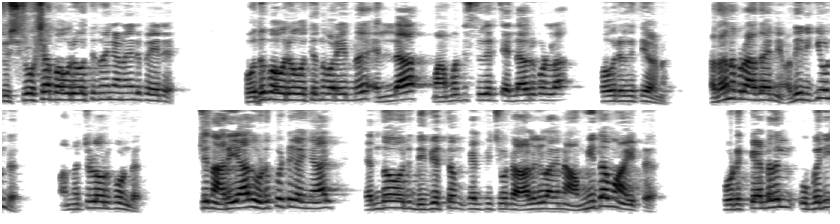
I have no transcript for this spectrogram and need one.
ശുശ്രൂഷ പൗരോഗത്തിൽ തന്നെയാണ് അതിന്റെ പേര്. പൊതു പൗരോഗത്തിൽ എന്ന് പറയുന്നത് എല്ലാ മാമോദി സ്വീകരിച്ച എല്ലാവർക്കുള്ള പൗരോഹിത്യമാണ് അതാണ് പ്രാധാന്യം. അത് എനിക്കുണ്ട് മറ്റുള്ളവർക്കും ഉണ്ട് പക്ഷെ ഇന്ന് അറിയാതെ ഉടുപ്പിട്ട് കഴിഞ്ഞാൽ എന്തോ ഒരു ദിവ്യത്വം കൽപ്പിച്ചുകൊണ്ട് ആളുകൾ അങ്ങനെ അമിതമായിട്ട് കൊടുക്കേണ്ടതിൽ ഉപരി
